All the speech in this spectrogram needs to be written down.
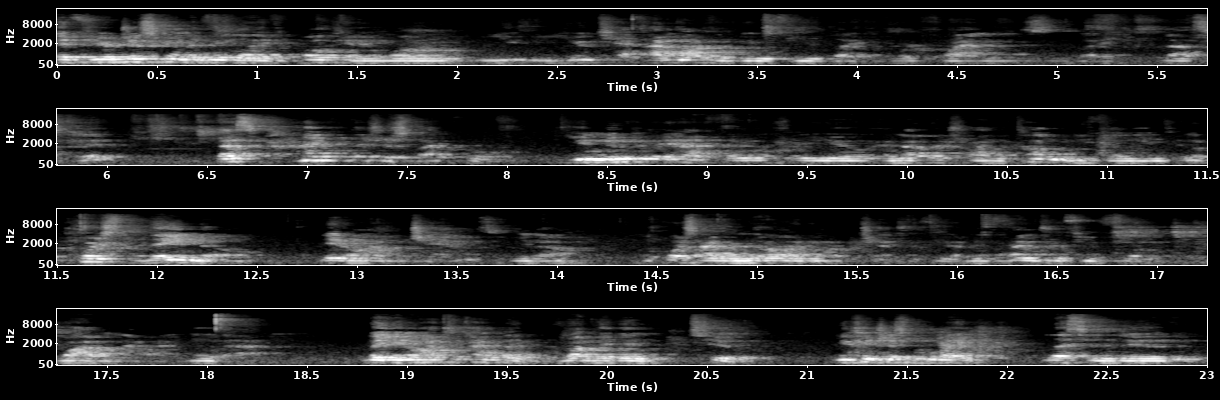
If you're just gonna be like, okay, well, you you can't, I'm not gonna be with you. Like we're friends. Like that's it. That's kind of disrespectful. You knew they had feelings for you, and now they're trying to tell me these feelings, and of course they know they don't have a chance. You know, of course I know I don't have a chance with you. I've been friends with you for a while now. I know that, but you don't have to kind of like rub it in too. You could just be like, listen, dude,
